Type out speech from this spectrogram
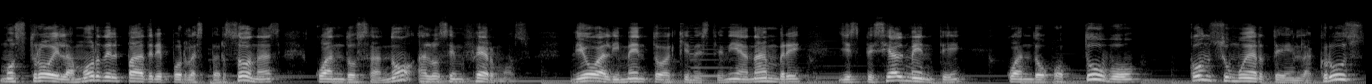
mostró el amor del Padre por las personas cuando sanó a los enfermos, dio alimento a quienes tenían hambre y especialmente cuando obtuvo con su muerte en la cruz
